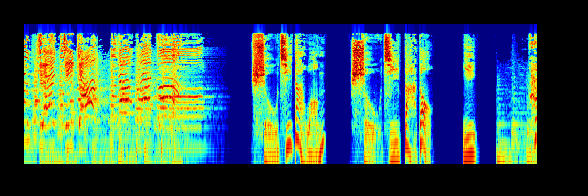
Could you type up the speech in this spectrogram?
安全警长拉布拉多。手机大王，手机大盗一。哼，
